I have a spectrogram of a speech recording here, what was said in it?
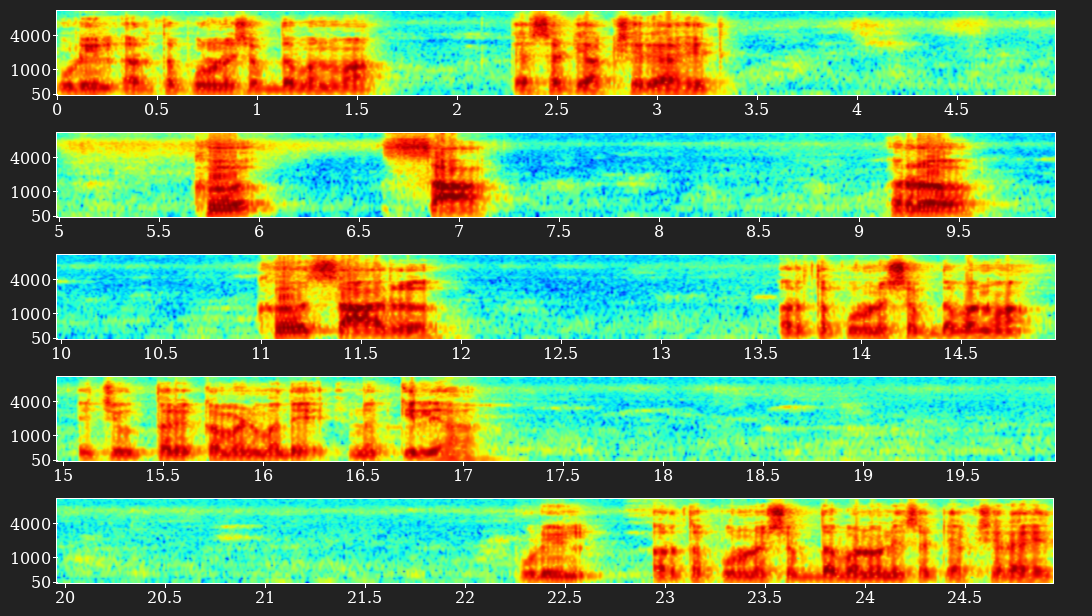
पुढील अर्थपूर्ण शब्द बनवा. त्यासाठी अक्षरे आहेत ख सा र ख सा र. अर्थपूर्ण शब्द बनवा याची उत्तरे कमेंटमध्ये नक्की लिहा. पुढील अर्थपूर्ण शब्द बनवण्यासाठी अक्षर आहेत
